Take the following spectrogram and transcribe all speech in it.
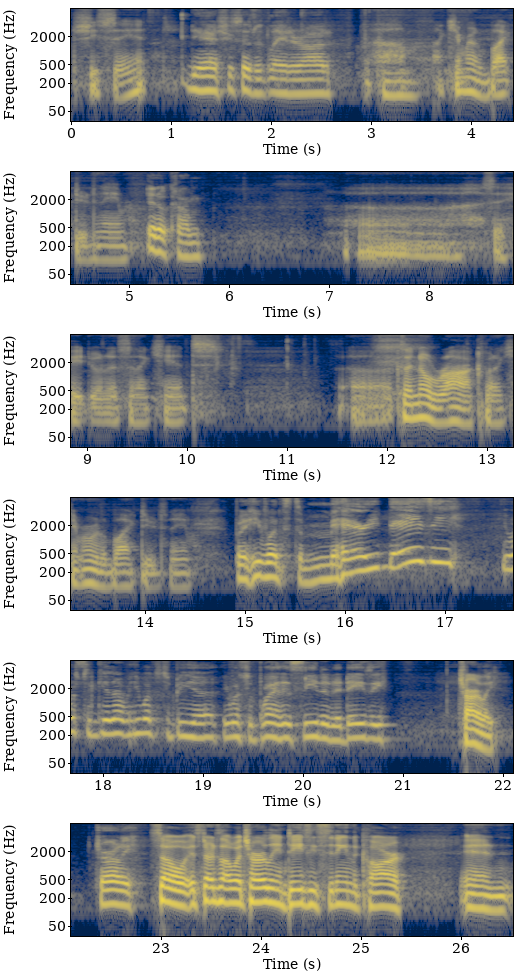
Did she say it? Yeah, she says it later on. I can't remember the black dude's name. It'll come. I say I hate doing this, and I can't. Because I know Rock, but I can't remember the black dude's name. But he wants to marry Daisy. He wants to get up. He wants to be. Uh, he wants to plant his seed in a daisy. Charlie. Charlie. So it starts out with Charlie and Daisy sitting in the car, and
